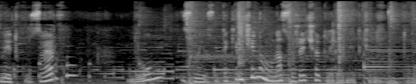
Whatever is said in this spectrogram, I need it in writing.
нитку зверху, другу знизу. Таким чином у нас вже чотири нитки намотано. Так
